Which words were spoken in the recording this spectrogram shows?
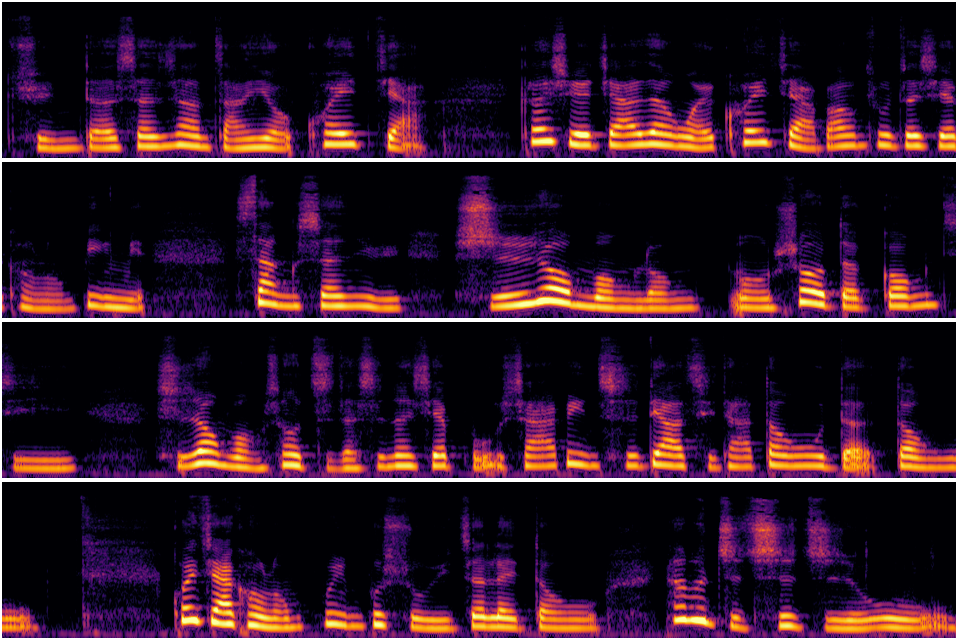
群的身上长有盔甲。科学家认为，盔甲帮助这些恐龙避免丧生于食肉猛龙、猛兽的攻击。食肉猛兽指的是那些捕杀并吃掉其他动物的动物。盔甲恐龙并不属于这类动物，它们只吃植物。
